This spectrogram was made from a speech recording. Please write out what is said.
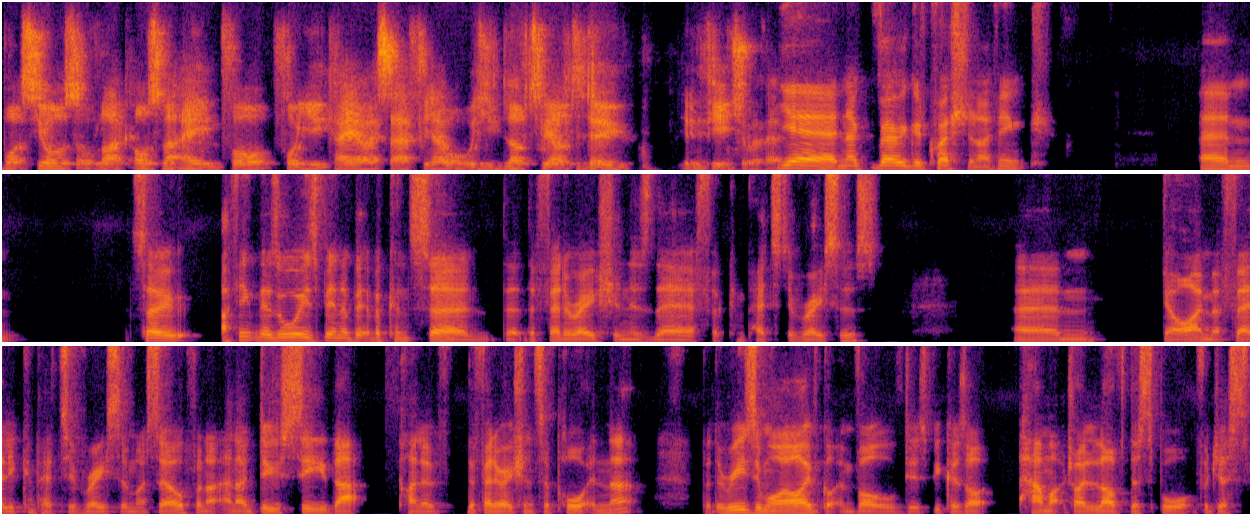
what's your sort of like ultimate aim for for UK OSF? You know, what would you love to be able to do in the future with it? Yeah, no, very good question. I think. Um, so I think there's always been a bit of a concern that the federation is there for competitive racers. Um, you know, I'm a fairly competitive racer myself, and I, and I do see that kind of the federation supporting that. But the reason why I've got involved is because I, how much I love the sport for just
